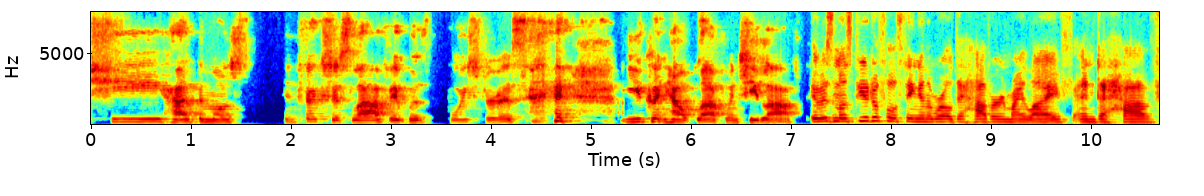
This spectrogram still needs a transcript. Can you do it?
She had the most infectious laugh. It was boisterous. you couldn't help laugh when she laughed. It was the most beautiful thing in the world to have her in my life and to have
